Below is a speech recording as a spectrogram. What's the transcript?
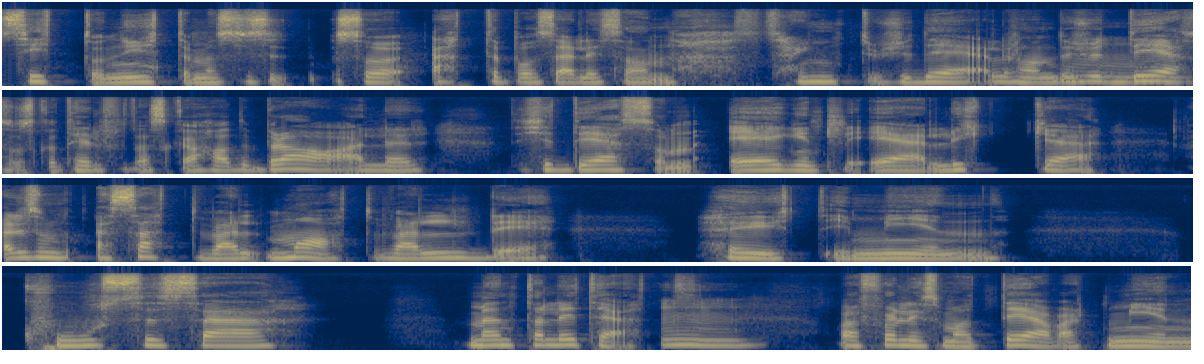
sitter og nyter, men så, så etterpå så er jeg litt sånn «Åh, Trengte jo ikke det? Eller sånn, det er ikke det som skal til for at jeg skal ha det bra, eller det er ikke det som egentlig er lykke. Jeg, liksom, jeg setter vel, mat veldig høyt i min kose seg-mentalitet. Mm. Og jeg føler liksom at det har vært min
